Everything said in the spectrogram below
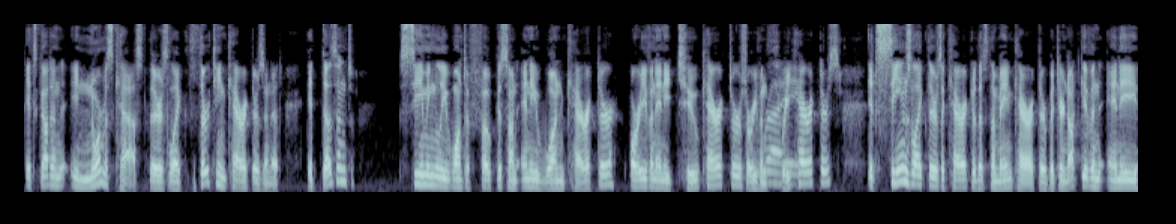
It's got an enormous cast. There's like 13 characters in it. It doesn't seemingly want to focus on any one character or even any two characters or even three characters. It seems like there's a character that's the main character, but you're not given any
